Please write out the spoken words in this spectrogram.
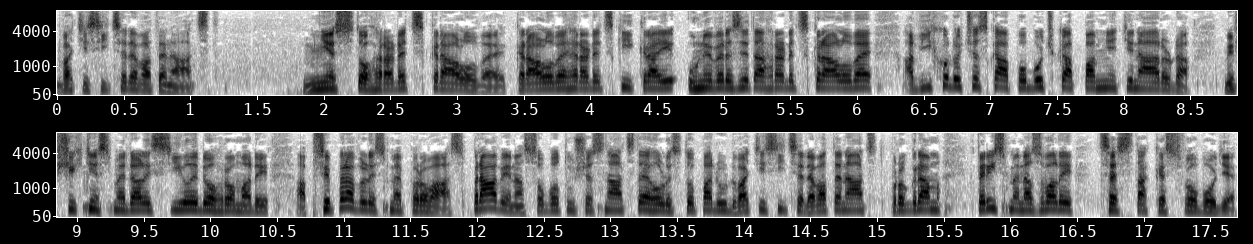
2019. Město Hradec Králové, Králové Hradecký kraj, Univerzita Hradec Králové a východočeská pobočka Paměti národa. My všichni jsme dali síly dohromady a připravili jsme pro vás právě na sobotu 16. listopadu 2019 program, který jsme nazvali Cesta ke svobodě.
